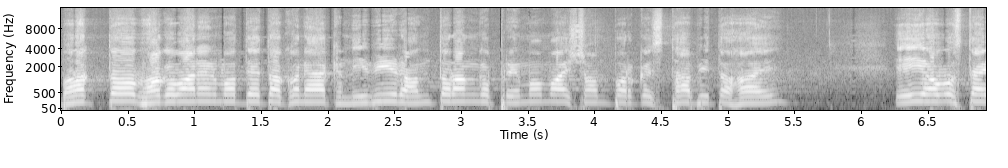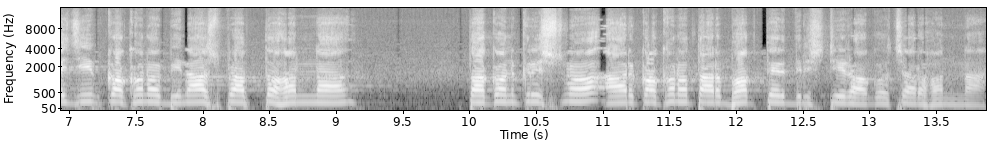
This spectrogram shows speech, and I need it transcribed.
ভক্ত ভগবানের মধ্যে তখন এক নিবিড় অন্তরঙ্গ প্রেমময় সম্পর্ক স্থাপিত হয়। এই অবস্থায় জীব কখনো বিনাশপ্রাপ্ত হন না। তখন কৃষ্ণ আর কখনো তার ভক্তের দৃষ্টির অগোচর হন না।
